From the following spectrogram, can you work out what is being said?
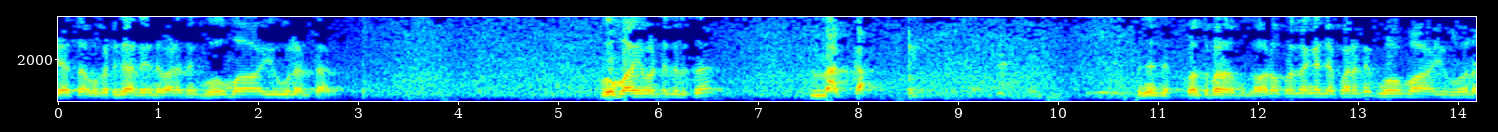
చేత ఒకటిగా లేని వాళ్ళని గోమాయువులు అంటారు. గోమాయువు అంటే తెలుసా? నక్క. కొంత మనం గౌరవప్రదంగా చెప్పాలంటే గోమాయువు అని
